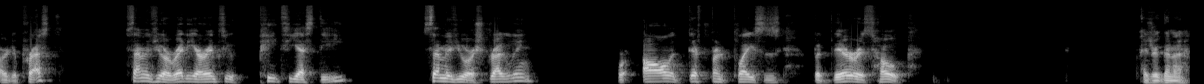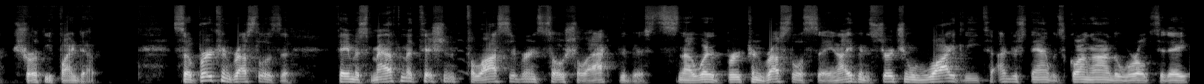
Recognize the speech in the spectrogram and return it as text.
are depressed. Some of you already are into PTSD. Some of you are struggling. We're all at different places, but there is hope, as you're going to shortly find out. So, Bertrand Russell is a famous mathematician, philosopher, and social activists. Now, what did Bertrand Russell say? And I've been searching widely to understand what's going on in the world today.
